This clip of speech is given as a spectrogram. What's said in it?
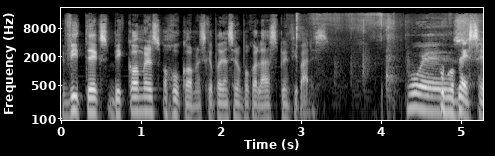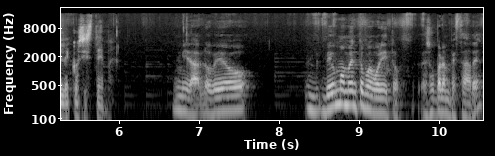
Vitex, BigCommerce o WooCommerce, que podrían ser un poco las principales? Pues. ¿Cómo ves el ecosistema? Mira, lo veo. Veo un momento muy bonito, eso para empezar. ¿eh?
